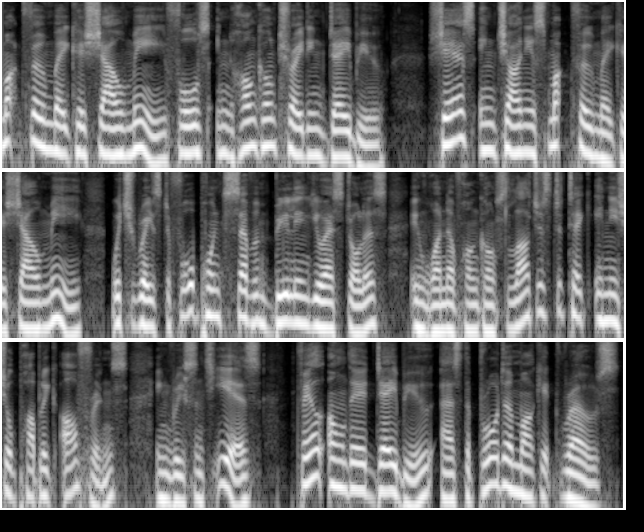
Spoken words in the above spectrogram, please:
smartphone maker Xiaomi falls in Hong Kong trading debut. Shares in Chinese smartphone maker Xiaomi, which raised 4.7 billion US dollars in one of Hong Kong's largest tech initial public offerings in recent years, fell on their debut as the broader market rose.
